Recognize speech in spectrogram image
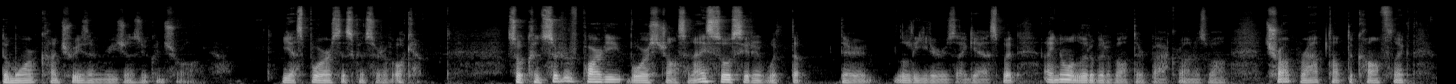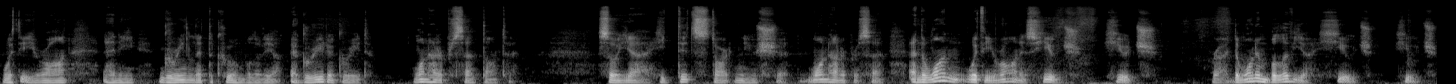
the more countries and regions you control. Yes, Boris is conservative. Okay, so Conservative Party, Boris Johnson. I associated with the their leaders, I guess, but I know a little bit about their background as well. Trump wrapped up the conflict with Iran and he greenlit the coup in Bolivia. Agreed, agreed. 100% Dante. So, yeah, he did start new shit. 100%. And the one with Iran is huge, huge, right? The one in Bolivia, huge, huge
